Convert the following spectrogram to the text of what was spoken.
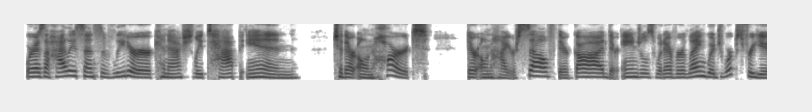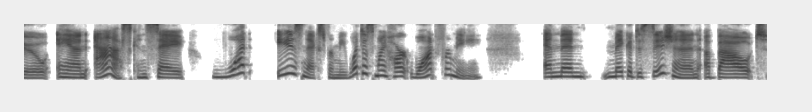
Whereas a highly sensitive leader can actually tap in to their own heart their own higher self their god their angels whatever language works for you and ask and say what is next for me? What does my heart want for me? And then make a decision about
